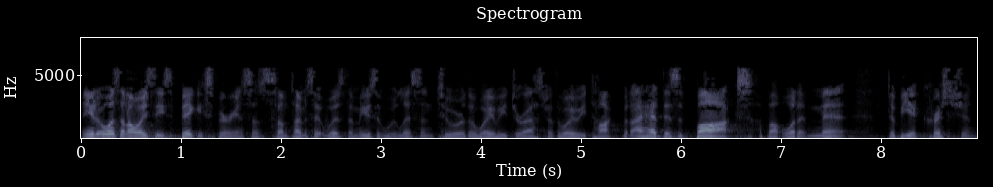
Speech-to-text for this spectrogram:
And, you know, it wasn't always these big experiences. Sometimes it was the music we listened to or the way we dressed or the way we talked. But I had this box about what it meant to be a Christian.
